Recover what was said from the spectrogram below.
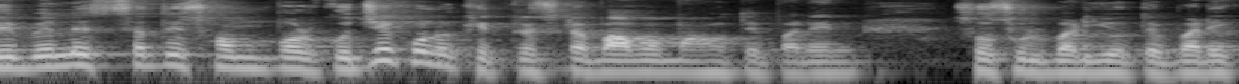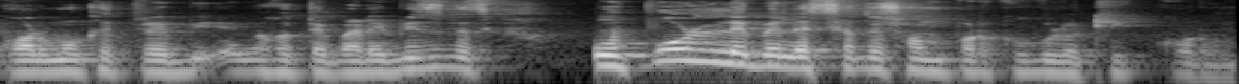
লেভেলের সাথে সম্পর্ক, যে কোনো ক্ষেত্রে সেটা বাবা মা হতে পারেন শ্বশুরবাড়ি হতে পারে, কর্মক্ষেত্রে হতে পারে বিজনেস ওপর লেভেলের সাথে সম্পর্কগুলো ঠিক করুন।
